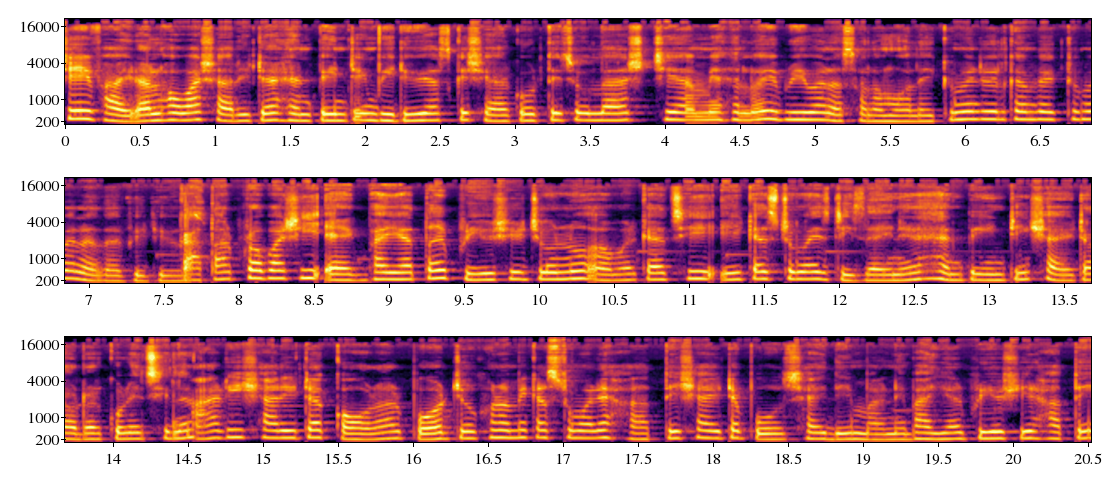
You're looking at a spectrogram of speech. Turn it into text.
সেই ভাইরাল হওয়া শাড়িটার হ্যান্ড পেন্টিং ভিডিও আজকে শেয়ার করতে চলে আসছি আমি। হ্যালো এভরিওয়ান আসসালামু আলাইকুম and welcome back to my other video Qatar প্রবাসী এক ভাইয়া তার প্রিয়সীর জন্য আমার কাছে এই কাস্টমাইজ ডিজাইনের হ্যান্ড পেইন্টিং শাড়িটা অর্ডার করেছিলেন। আর এই শাড়িটা করার পর যখন আমি কাস্টমারের হাতে শাড়িটা পৌঁছাই দিই মানে ভাইয়ার প্রিয়সীর হাতে,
